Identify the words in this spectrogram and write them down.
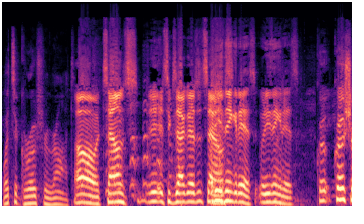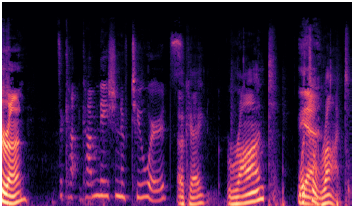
What's a grocery rant? Oh, it sounds. It's exactly as it sounds. What do you think it is? What do you think it is? Gro- grocerant. It's a co- combination of two words. Okay, rant. What's Yeah. a rant?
